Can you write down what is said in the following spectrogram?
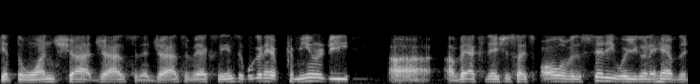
get the one-shot Johnson and Johnson vaccines, and we're going to have community uh, vaccination sites all over the city where you're going to have the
